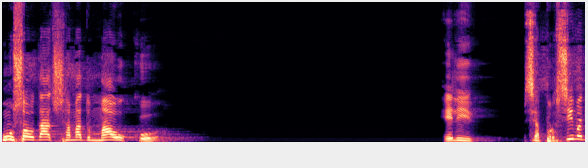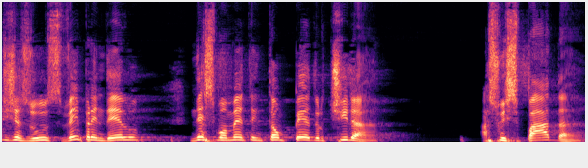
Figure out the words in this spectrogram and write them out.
Um soldado chamado Malco, ele se aproxima de Jesus, vem prendê-lo. Nesse momento, então, Pedro tira a sua espada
